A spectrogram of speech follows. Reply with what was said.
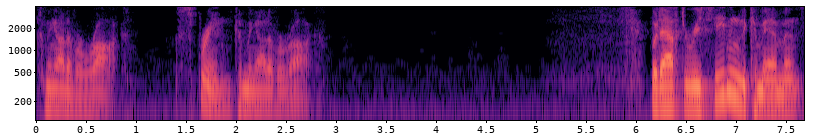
coming out of a rock, spring coming out of a rock. But after receiving the commandments,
